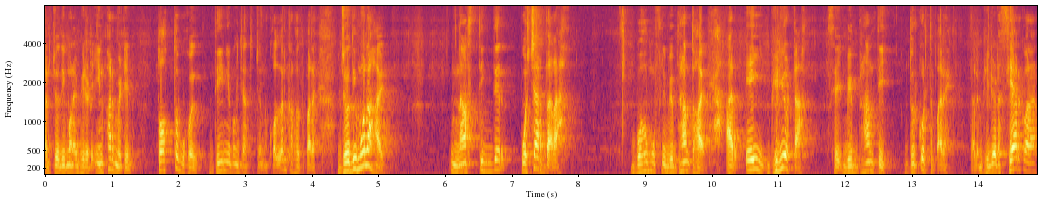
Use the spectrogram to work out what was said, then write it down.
আর যদি মনে হয় ভিডিওটা ইনফরমেটিভ তথ্যবহুল, দিন এবং জাতির জন্য কল্যাণকর হতে পারে। যদি মনে হয় নাস্তিকদের প্রচার দ্বারা বহু মুসলিম বিভ্রান্ত হয়, আর এই ভিডিওটা সেই বিভ্রান্তি দূর করতে পারে, তাহলে ভিডিওটা শেয়ার করার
